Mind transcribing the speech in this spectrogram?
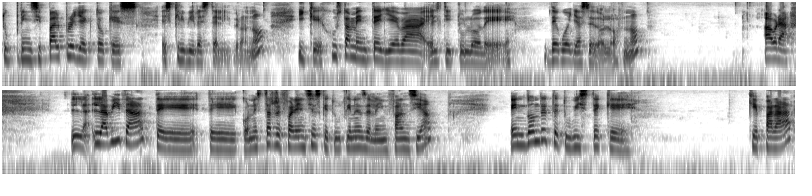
tu principal proyecto, que es escribir este libro, ¿no? Y que justamente lleva el título de, Huellas de Dolor, ¿no? Ahora, la, vida te, con estas referencias que tú tienes de la infancia, ¿en dónde te tuviste que, que parar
